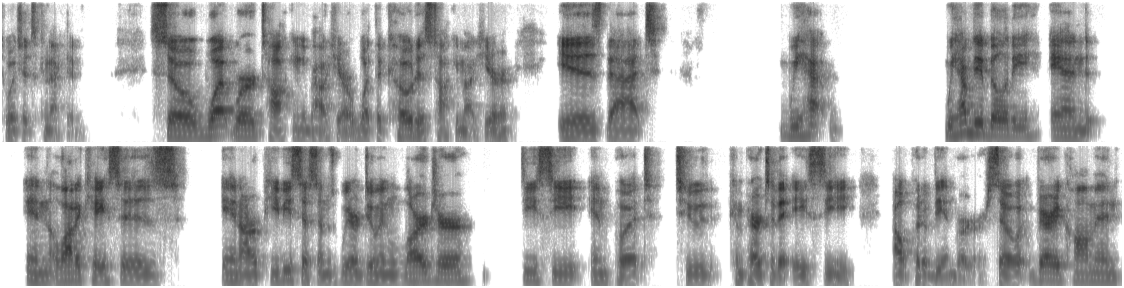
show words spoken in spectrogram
to which it's connected. So what we're talking about here, what the code is talking about here is that we have we have the ability and in a lot of cases in our PV systems, we are doing larger DC input to compared to the AC output of the inverter. So very common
